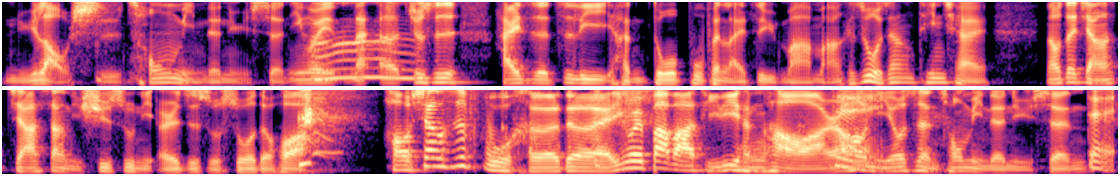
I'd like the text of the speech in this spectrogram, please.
女老师，聪明的女生，因为男呃就是孩子的智力很多部分来自于妈妈。可是我这样听起来，然后再加加上你叙述你儿子所说的话。好像是符合的哎、欸，因为爸爸体力很好啊，然后你又是很聪明的女生，对，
